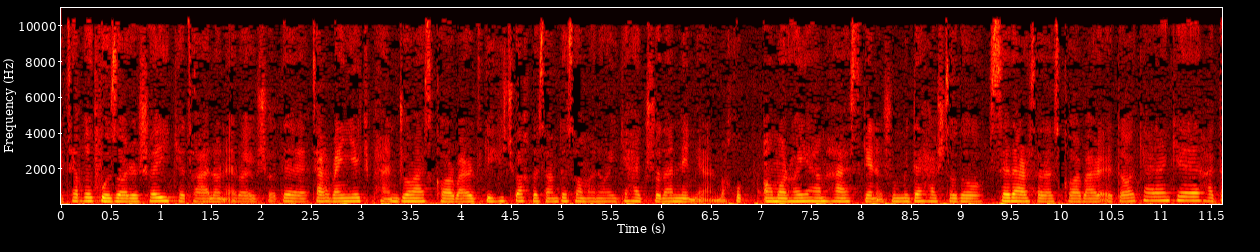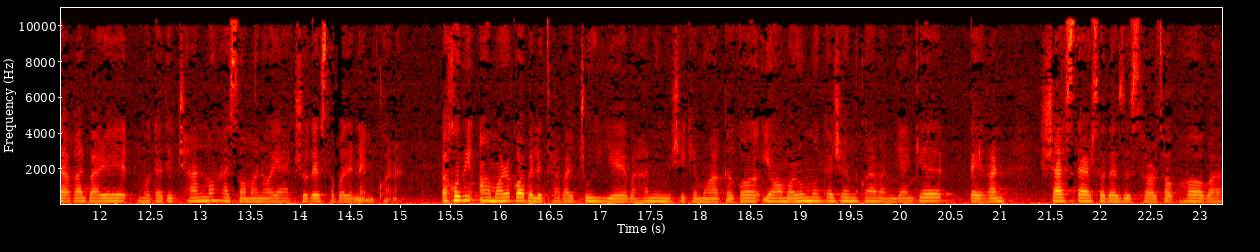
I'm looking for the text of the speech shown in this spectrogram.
طبق گزارش هایی که تا الان ارائه شده تقریبا یک پنجم از کاربرا دیگه هیچ وقت به سمت سامانه هایی که هک شدن نمیرن و خب آمارهایی هم هست که نشون میده 83 درصد از کاربرا ادعا کردن که حداقل برای مدت چند ماه از سامانه های هک شده استفاده نمی‌کنن. و خب این آمار قابل توجهیه و همین میشه که محققا یا آمار رو منتشر می‌کنن و میگن که دقیقا 60 درصد از استارتاپ ها و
